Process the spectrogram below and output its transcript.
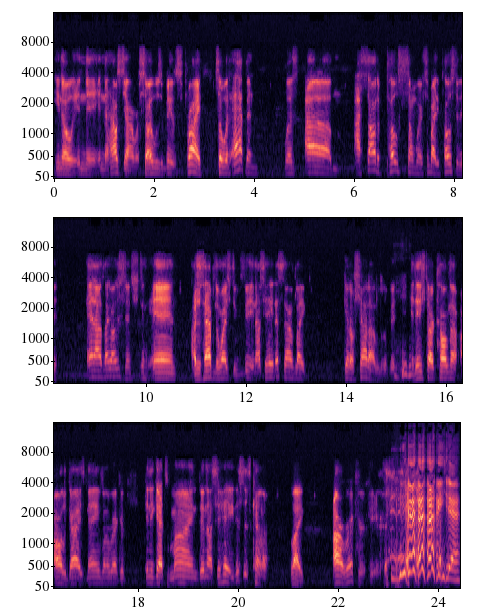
you know, in the in the house genre. So it was a big surprise. So what happened was um, I saw the post somewhere, somebody posted it, and I was like, oh, this is interesting. And I just happened to watch the video, and I said, hey, that sounds like ghetto shout out a little bit. and then he started calling out all the guys' names on the record. Then he got to mine. Then I said, hey, this is kind of like our record here. yeah,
